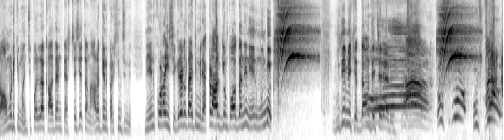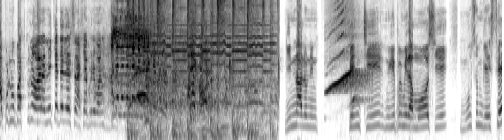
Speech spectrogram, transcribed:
రాముడికి మంచి పళ్ళ కాదని టెస్ట్ చేసి తన ఆరోగ్యాన్ని పరీక్షించింది. నేను కూడా ఈ సిగరెట్లు తాగితే మీరు ఎక్కడ ఆరోగ్యం పోద్దని నేను ముందు ఉదయం మీకు ఇద్దామని తెచ్చాడు ఉప్పు ఉప్పు. మరి అప్పుడు నువ్వు బతుకున్నావారా నీకెట్ట తెలుసు. శబరి నిన్నాళ్ళు నేను పెంచి వీపు మీద మోసి మోసం చేస్తే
